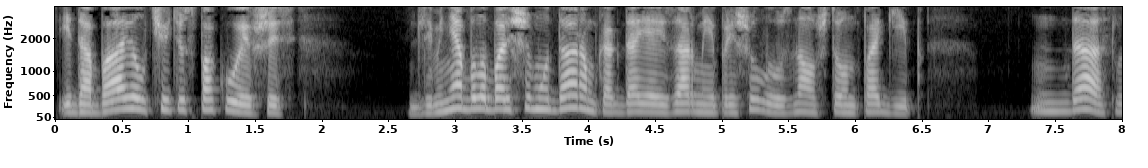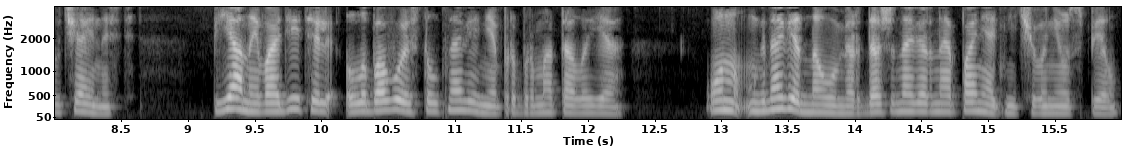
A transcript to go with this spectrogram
и добавил, чуть успокоившись. «Для меня было большим ударом, когда я из армии пришел и узнал, что он погиб». «Да, случайность. Пьяный водитель, лобовое столкновение», — пробормотала я. Он мгновенно умер, даже, наверное, понять ничего не успел.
